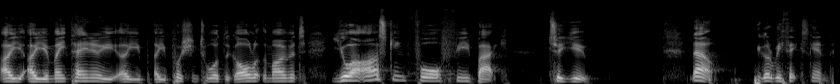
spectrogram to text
are you, are you maintaining? Are you, are you are you pushing towards the goal at the moment? You are asking for feedback to you. Now you've got to be thick-skinned.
